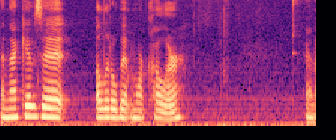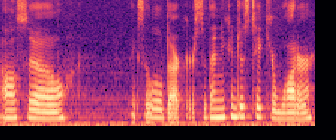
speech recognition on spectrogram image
And that gives it a little bit more color and also makes it a little darker. So then you can just take your water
